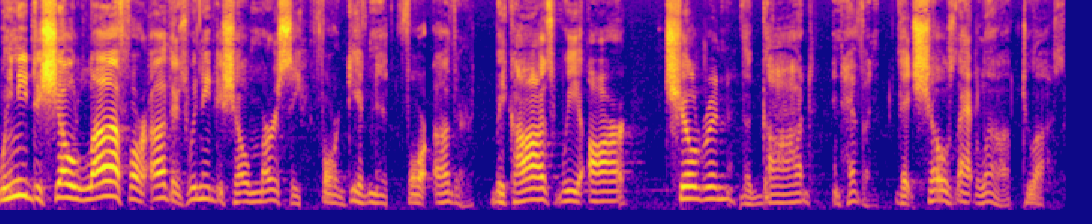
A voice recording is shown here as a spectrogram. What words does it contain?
We need to show love for others. We need to show mercy, forgiveness for others because we are children, the God in heaven that shows that love to us.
